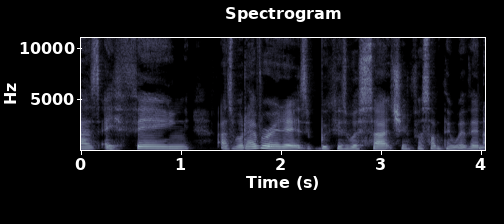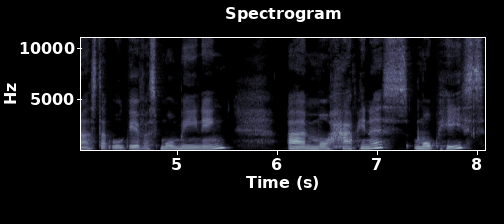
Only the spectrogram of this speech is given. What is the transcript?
as a thing, as whatever it is, because we're searching for something within us that will give us more meaning, um, more happiness, more peace.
